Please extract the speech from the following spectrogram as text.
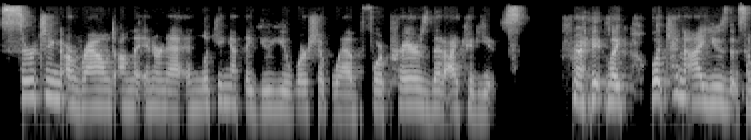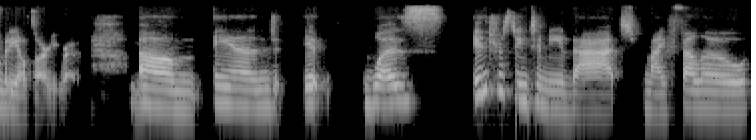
searching around on the internet and looking at the UU worship web for prayers that I could use, right? Like, what can I use that somebody else already wrote? Um, and it was interesting to me that my fellow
